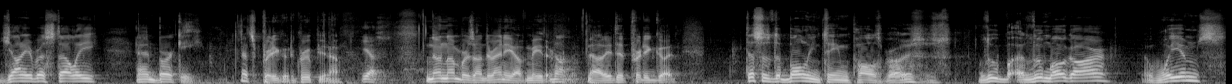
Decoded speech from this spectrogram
Johnny Restelli, and Berkey. That's a pretty good group, you know. Yes. No numbers under any of them either. None. No, they did pretty good. This is the bowling team, Paulsboro. This is Lou, uh, Lou Mogar, Williams,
